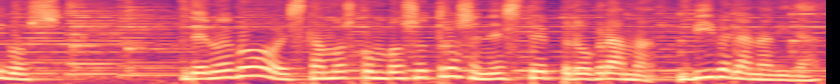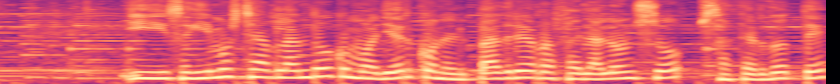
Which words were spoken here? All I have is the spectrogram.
amigos? De nuevo estamos con vosotros en este programa, Vive la Navidad. Y seguimos charlando como ayer con el padre Rafael Alonso, sacerdote,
